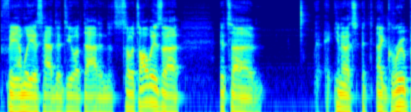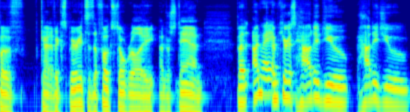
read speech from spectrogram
family has had to deal with that, and it's, so it's always a it's a you know it's a group of kind of experiences that folks don't really understand. But I'm right. I'm curious how did you how did you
